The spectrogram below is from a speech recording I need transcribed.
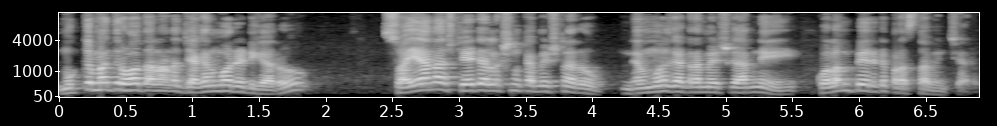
ముఖ్యమంత్రి హోదాలో ఉన్న జగన్మోహన్ రెడ్డి గారు స్వయాన state election commissioner Nimmagadda Ramesh గారిని కులం పేరిట ప్రస్తావించారు.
